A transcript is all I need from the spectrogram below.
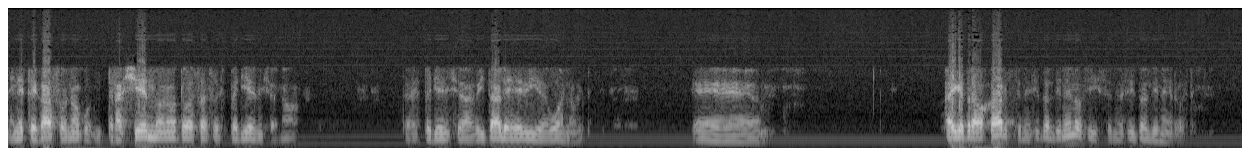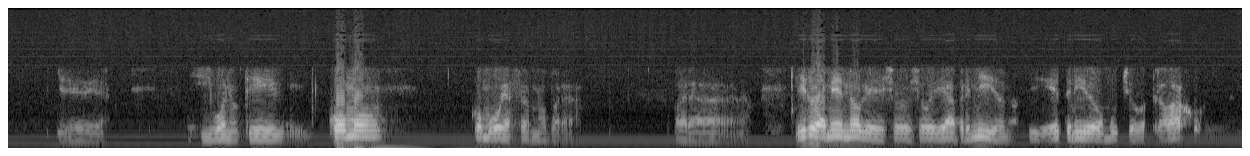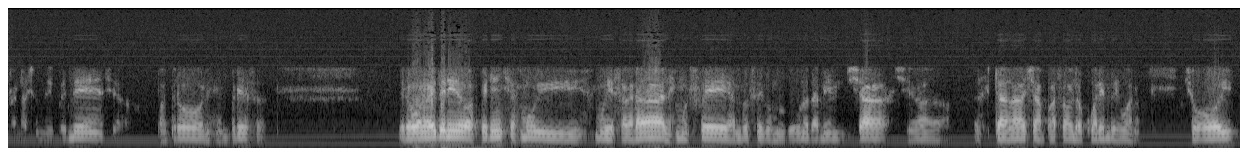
en este caso, ¿no? Trayendo, ¿no? Todas esas experiencias, ¿no? Estas experiencias vitales de vida, bueno, eh, hay que trabajar, se necesita el dinero, sí, se necesita el dinero. Eh, y bueno, que cómo, cómo voy a hacer, ¿no? Para, para... Eso también, ¿no? Que yo, yo he aprendido, ¿no? He tenido muchos trabajos en relación de dependencia, patrones, empresas. Pero bueno, he tenido experiencias muy muy desagradables, muy feas, entonces como que uno también ya llegado esta edad, ya ha pasado los 40 y bueno, yo hoy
